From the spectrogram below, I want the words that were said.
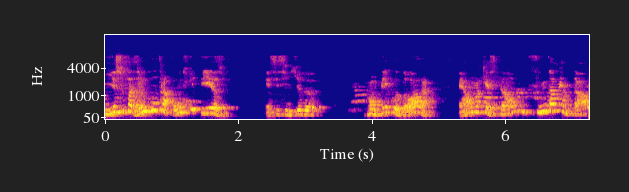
E isso fazia um contraponto de peso. Nesse sentido, romper com o dólar é uma questão fundamental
